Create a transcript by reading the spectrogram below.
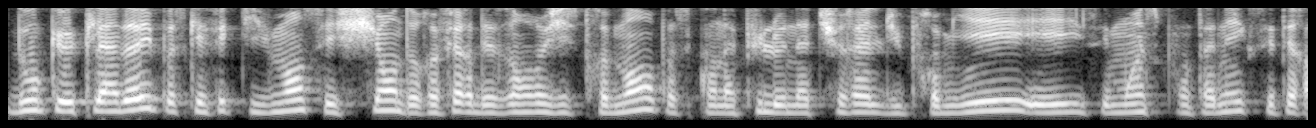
Donc, euh, clin d'œil parce qu'effectivement, c'est chiant de refaire des enregistrements parce qu'on n'a plus le naturel du premier et c'est moins spontané, etc.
